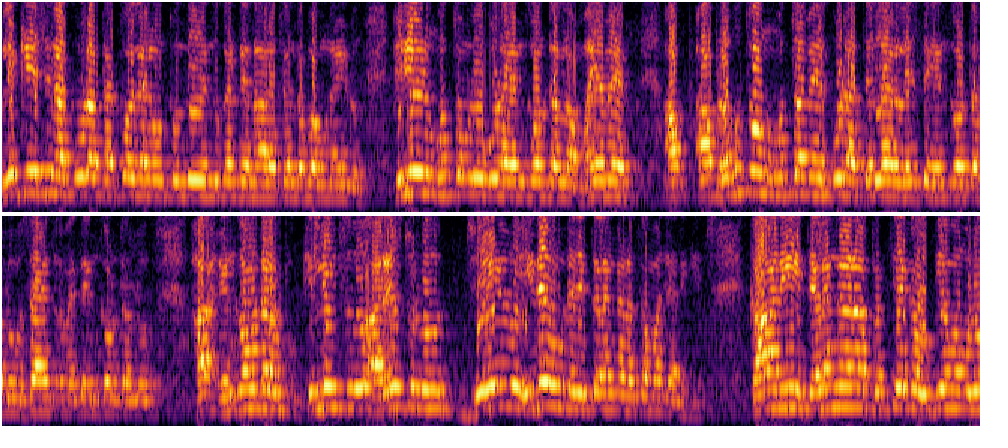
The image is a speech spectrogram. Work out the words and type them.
లెక్కేసినా కూడా తక్కువగానే ఉంటుంది. ఎందుకంటే నారా చంద్రబాబు నాయుడు పీరియడ్ మొత్తంలో కూడా ఎన్కౌంటర్ల మయమే. ఆ- ప్రభుత్వం మొత్తమే కూడా తెల్లారలేస్తే ఎన్కౌంటర్లు సాయంత్రం అయితే ఎన్కౌంటర్లు. ఎన్కౌంటర్ కిల్లింగ్స్ అరెస్టులు జైళ్ళు ఇదే ఉండేది తెలంగాణ సమాజానికి. కానీ తెలంగాణ ప్రత్యేక ఉద్యమంలో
